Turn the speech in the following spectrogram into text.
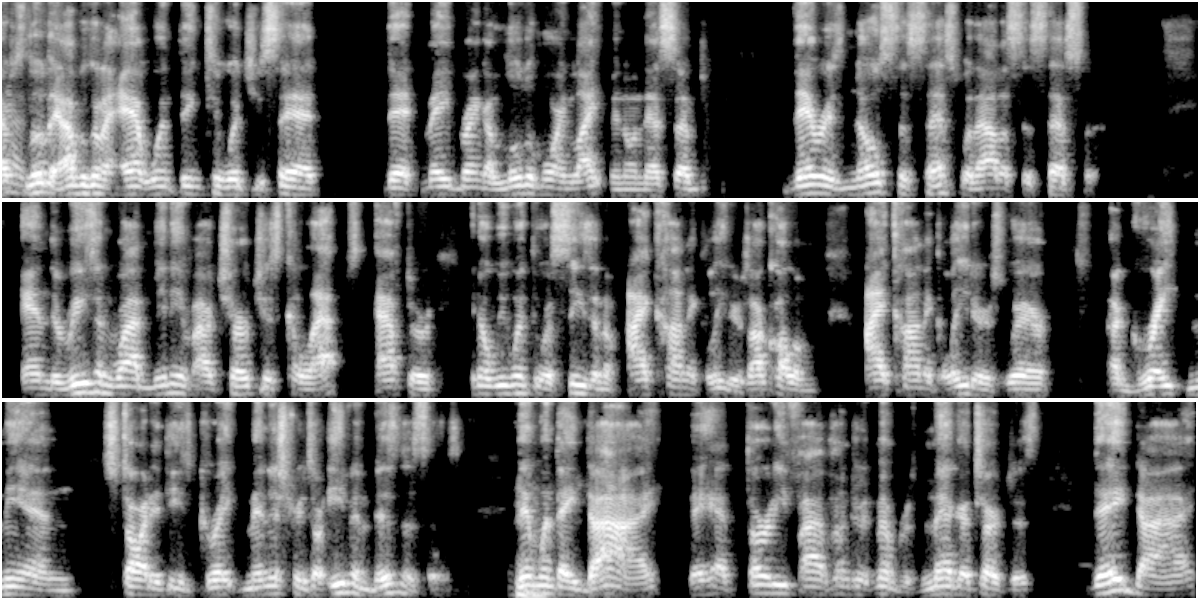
Absolutely. I was going to add one thing to what you said that may bring a little more enlightenment on that subject. There is no success without a successor. And the reason why many of our churches collapsed after, you know, we went through a season of iconic leaders. I'll call them iconic leaders where a great men started these great ministries or even businesses. Mm-hmm. Then when they die, they had 3,500 members, mega churches. They die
